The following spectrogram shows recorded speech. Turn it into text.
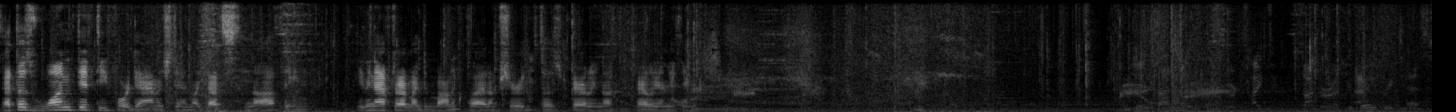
That does 154 damage to him. Like, that's nothing. Even after I have my demonic plaid, I'm sure it does barely not barely anything. Just trying to make friends. Your bravery test.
